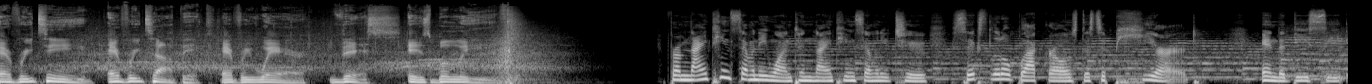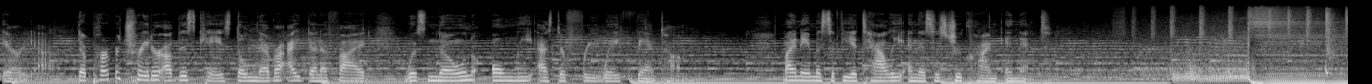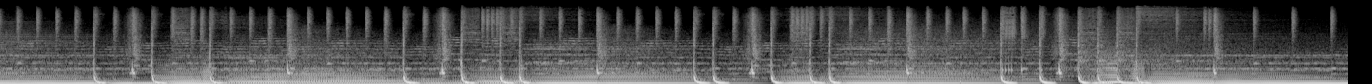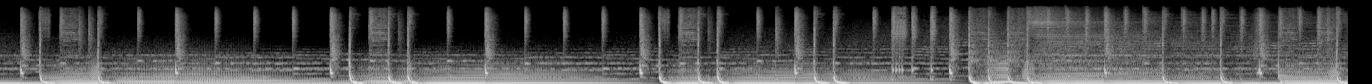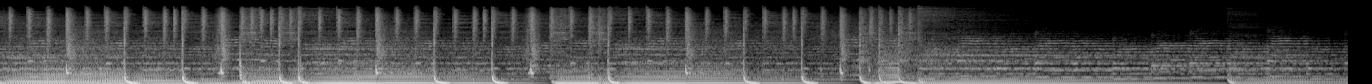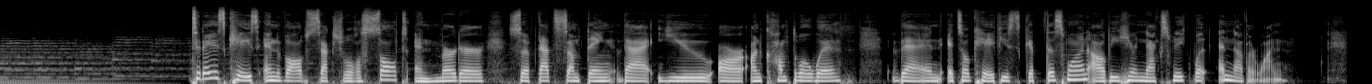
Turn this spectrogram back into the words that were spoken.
Every team, every topic, everywhere. This is Bleav. From 1971 to 1972, six little black girls disappeared in the DC area. The perpetrator of this case, though never identified, was known only as the Freeway Phantom. My name is Sophia Talley, and this is True Crime and Knit. Case involves sexual assault and murder. So if that's something that you are uncomfortable with, then it's okay if you skip this one. I'll be here next week with another one.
